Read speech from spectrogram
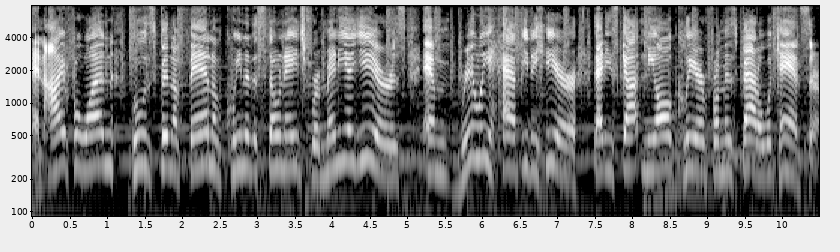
And I, for one, who's been a fan of Queen of the Stone Age for many a years, am really happy to hear that he's gotten the all clear from his battle with cancer.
